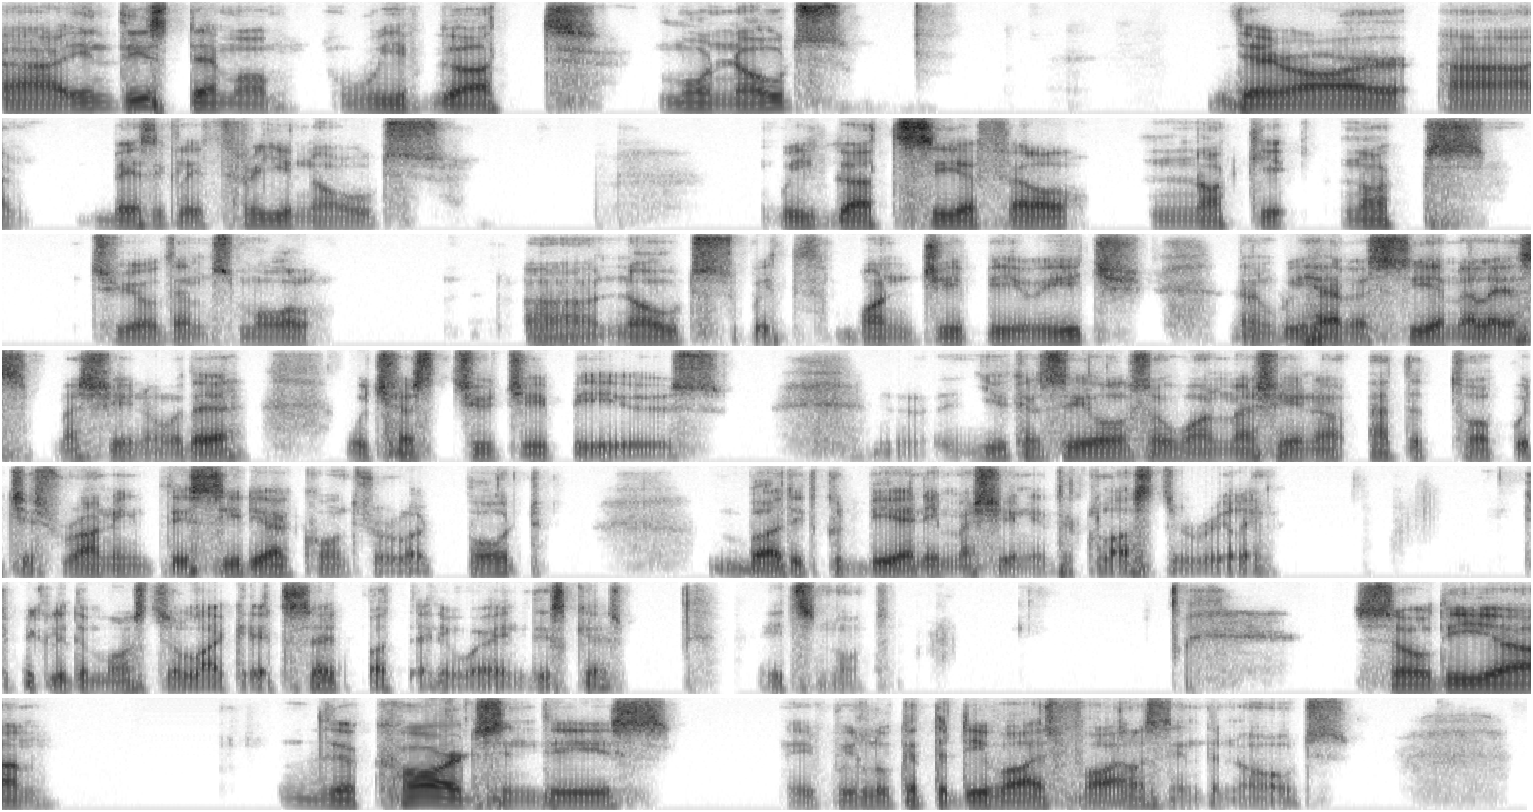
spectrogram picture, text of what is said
uh, in this demo, we've got more nodes. There are uh, basically three nodes we've got CFL NUCs, two of them small uh, nodes with one GPU each, and we have a CMLS machine over there, which has two GPUs. You can see also one machine at the top, which is running the CDI controller pod, but it could be any machine in the cluster really. Typically the master like it said, but anyway, in this case, it's not. So the um, the cards in these if we look at the device files in the nodes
